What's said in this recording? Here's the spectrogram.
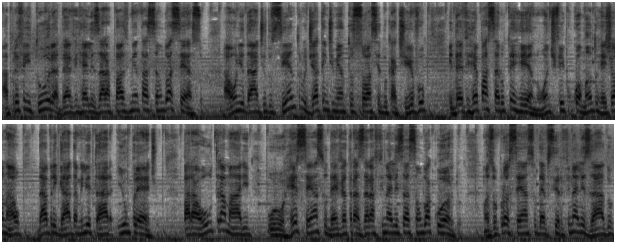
a prefeitura deve realizar a pavimentação do acesso à unidade do Centro de Atendimento Socioeducativo e deve repassar o terreno onde fica o comando regional da Brigada Militar e um prédio. Para a Ultramare, o recesso deve atrasar a finalização do acordo, mas o processo deve ser finalizado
